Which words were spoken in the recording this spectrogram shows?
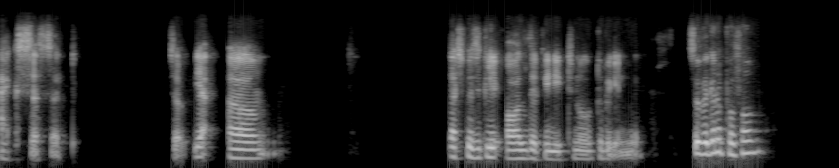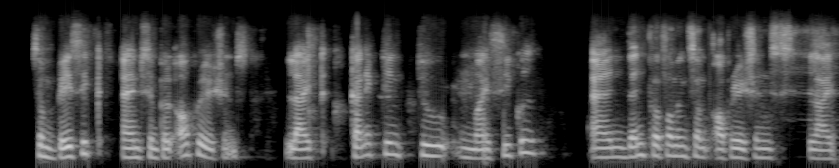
access it. So yeah, um, that's basically all that we need to know to begin with. So we're going to perform some basic and simple operations like connecting to MySQL and then performing some operations like,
